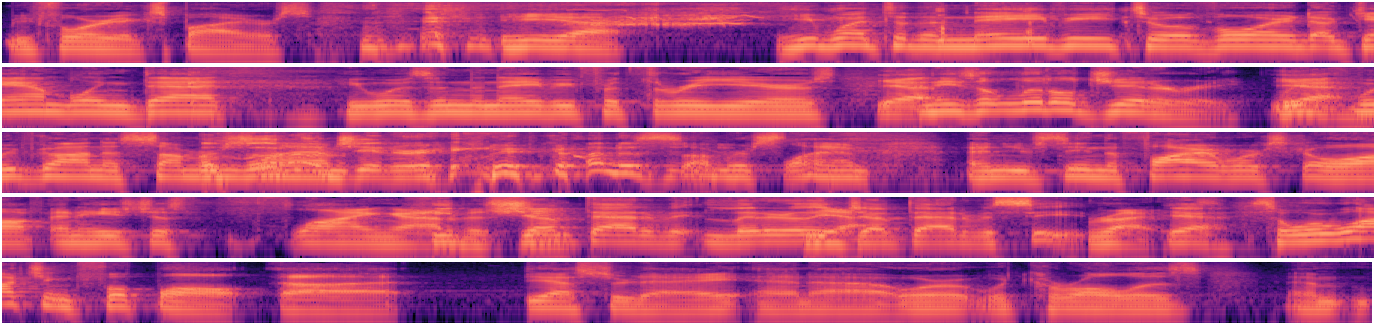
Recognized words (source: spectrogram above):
before he expires. he uh, he went to the Navy to avoid a gambling debt. He was in the Navy for three years. Yeah. and he's a little jittery. We've, Yeah. we've gone to SummerSlam. little jittery. We've gone to SummerSlam, and you've seen the fireworks go off, and he's just flying out He of his He jumped seat. out of it. Literally Yeah. jumped out of his seat. Right. Yeah. So we're watching football uh, yesterday, and uh, we're with Corollas, and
